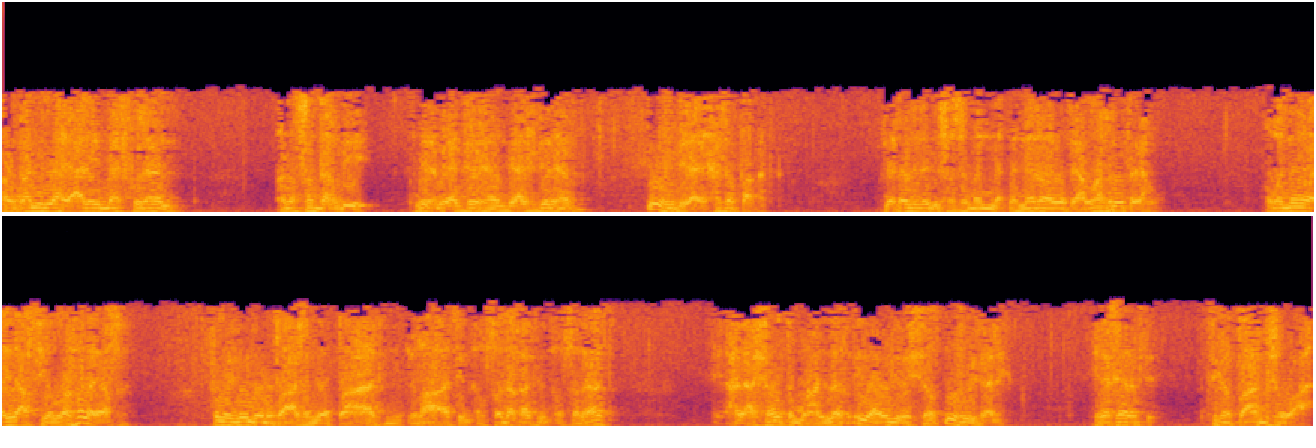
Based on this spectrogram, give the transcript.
أو قال لله علي إن مات فلان أن أتصدق بمئة درهم بألف درهم. يوفي بذلك حسب طاقته لقول النبي صلى الله عليه وسلم من نذر أن يطيع الله فليطيعه ومن نذر أن يعصي الله فلا يعصي فالذي ينذر طاعة من الطاعات من قراءة أو صدقة أو صلاة على شرط معلق. إذا وجد الشرط يوفي بذلك. إذا كانت تلك الطاعة مشروعة.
